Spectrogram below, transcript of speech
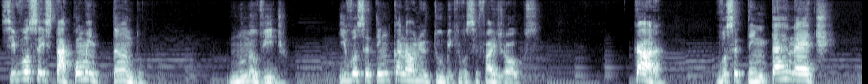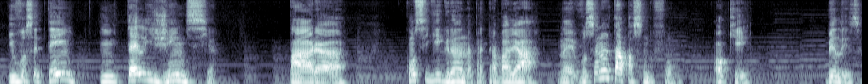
Se você está comentando no meu vídeo e você tem um canal no YouTube que você faz jogos, cara, você tem internet e você tem inteligência para conseguir grana, para trabalhar, né? Você não está passando fome. Ok. Beleza.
